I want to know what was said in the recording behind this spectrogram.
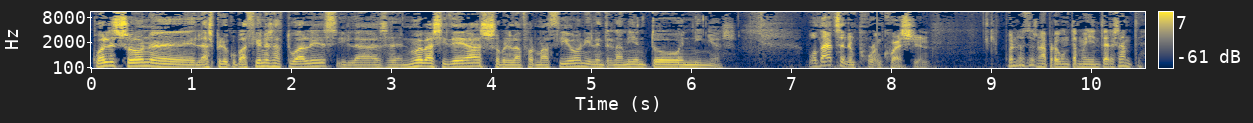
¿Cuáles son eh, las preocupaciones actuales y las eh, nuevas ideas sobre la formación y el entrenamiento en niños? Well, that's an important question. Bueno, esta es una pregunta muy interesante.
